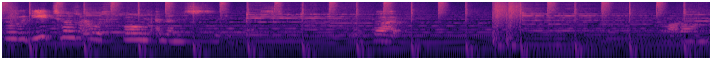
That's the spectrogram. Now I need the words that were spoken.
So the details are with foam, and then a vest. But bottom.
